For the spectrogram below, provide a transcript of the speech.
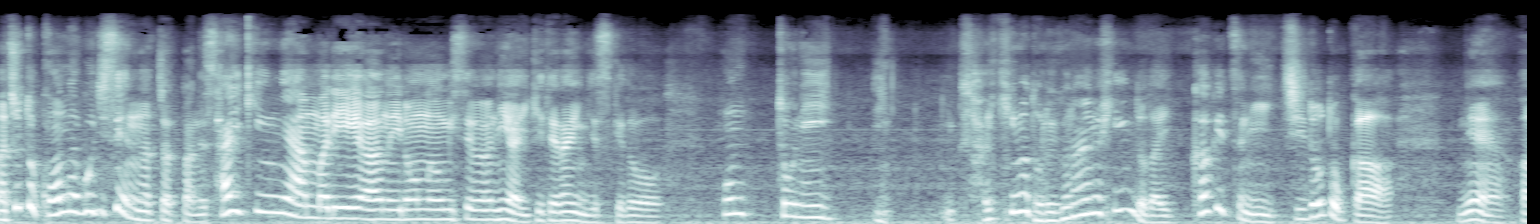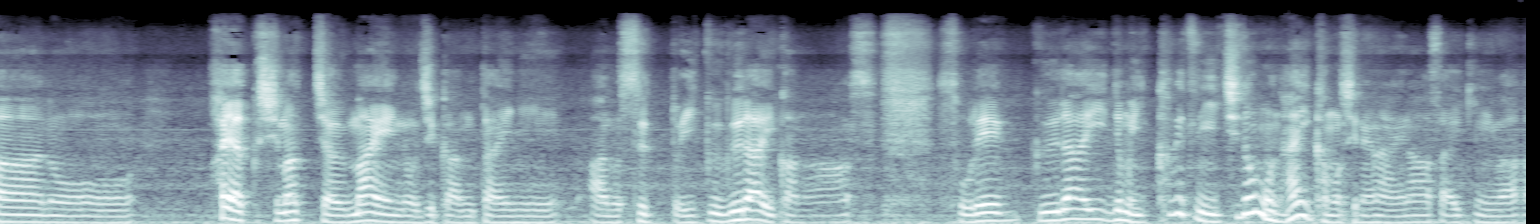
まあ、ちょっとこんなご時世になっちゃったんで、最近ね、あんまりあのいろんなお店には行けてないんですけど、本当に、最近はどれぐらいの頻度だ ?1 ヶ月に1度とか、ね、あの、早く閉まっちゃう前の時間帯に、あの、スッと行くぐらいかな。それぐらい、でも1ヶ月に1度もないかもしれないな、最近は。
